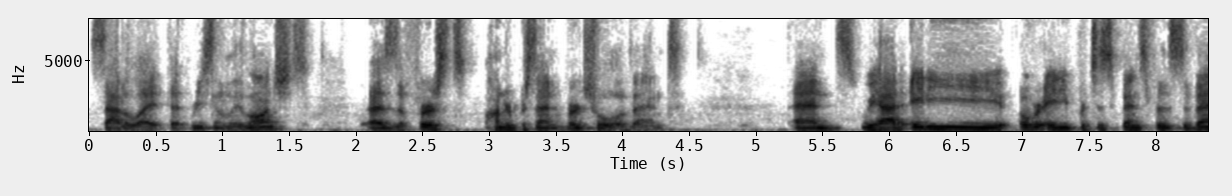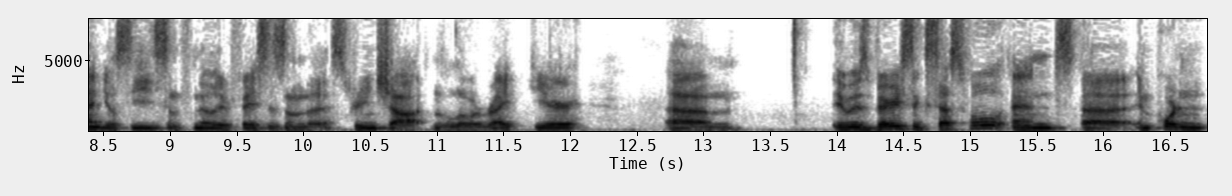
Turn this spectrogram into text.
satellite that recently launched as the first 100% virtual event. And we had 80, over 80 participants for this event. You'll see some familiar faces on the screenshot in the lower right here. Um, it was very successful and uh, important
